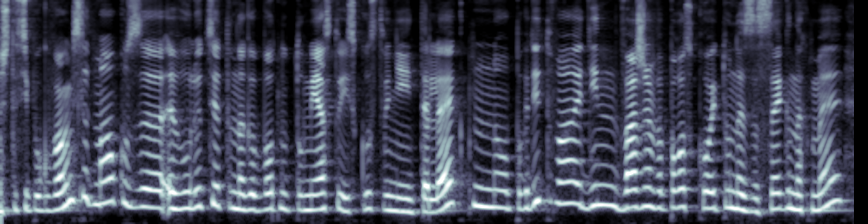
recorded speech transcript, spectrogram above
Ще си поговорим след малко за еволюцията на работното място и изкуствения интелект, но преди това един важен въпрос, който не засегнахме –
